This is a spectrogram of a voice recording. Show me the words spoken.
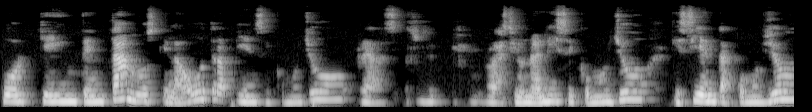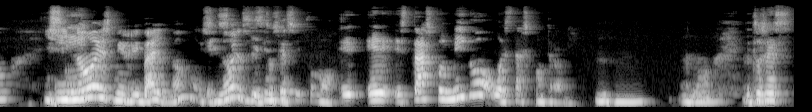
porque intentamos que la otra piense como yo, racionalice como yo, que sienta como yo? Y si no es mi rival, ¿no? si no, entonces, así como... Eh, eh, ¿Estás conmigo o estás contra mí? Entonces,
